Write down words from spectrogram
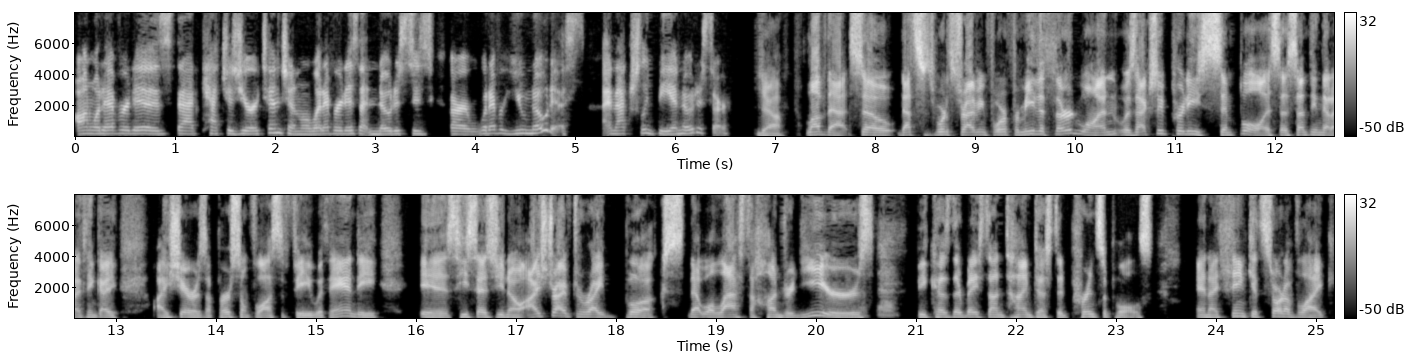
on whatever it is that catches your attention or whatever it is that notices or whatever you notice and actually be a noticer. Yeah, love that. So that's worth striving for. For me, the third one was actually pretty simple. It's something that I think I I share as a personal philosophy with Andy. Is he says, you know, I strive to write books that will last a hundred years because they're based on time tested principles, and I think it's sort of like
